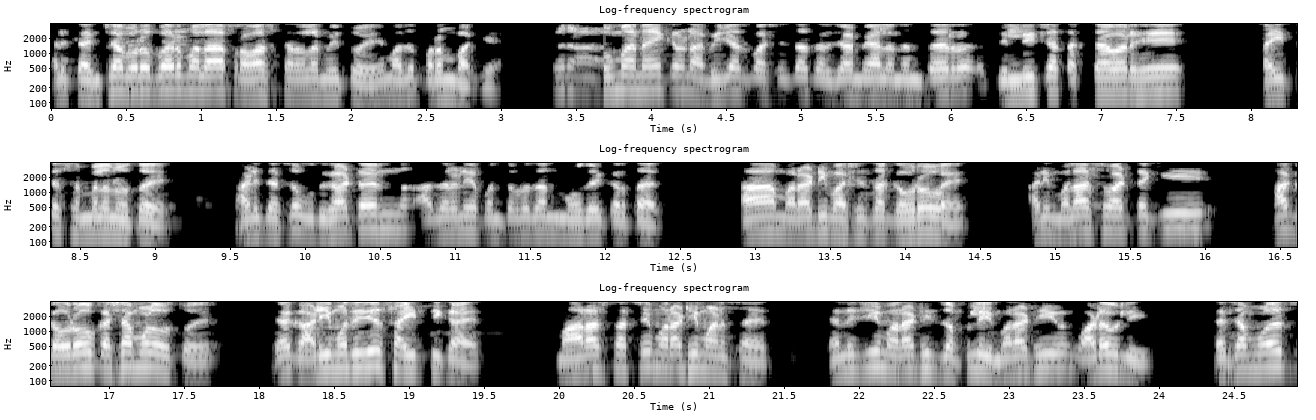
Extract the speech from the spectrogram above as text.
आणि त्यांच्याबरोबर मला प्रवास करायला मिळतोय. हे माझं परमभाग्य आहे. तर आहे कारण अभिजात भाषेचा दर्जा मिळाल्यानंतर दिल्लीच्या तख्त्यावर हे साहित्य संमेलन होतंय. आणि त्याचं उद्घाटन आदरणीय पंतप्रधान महोदय करतात हा मराठी भाषेचा गौरव आहे. आणि मला असं वाटतं की हा गौरव कशामुळे होतोय? या गाडीमध्ये जे साहित्यिक आहेत महाराष्ट्राचे मराठी माणसं आहेत त्यांनी जी मराठी जपली मराठी वाढवली त्याच्यामुळेच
